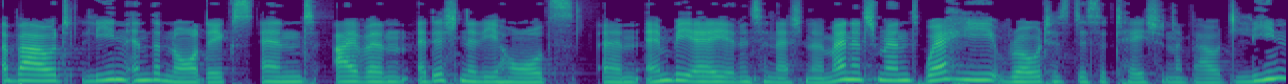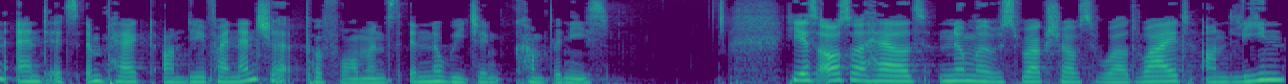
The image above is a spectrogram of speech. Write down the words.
about lean in the Nordics and Eivind additionally holds an MBA in international management, where he wrote his dissertation about lean and its impact on the financial performance in Norwegian companies. He has also held numerous workshops worldwide on lean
